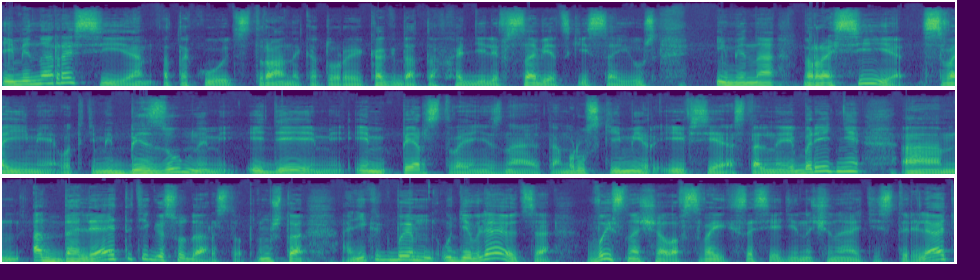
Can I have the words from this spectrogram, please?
именно Россия атакует страны, которые когда-то входили в Советский Союз, именно Россия своими вот этими безумными идеями имперства, я не знаю, там русский мир и все остальные бредни отдаляет эти государства, потому что они как бы удивляются. Вы сначала в своих соседей начинаете стрелять,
